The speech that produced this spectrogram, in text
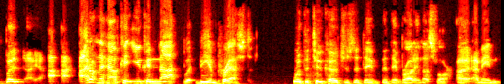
but I, I, I don't know how can you can not but be impressed with the two coaches that they've that they brought in thus far. I, I mean,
